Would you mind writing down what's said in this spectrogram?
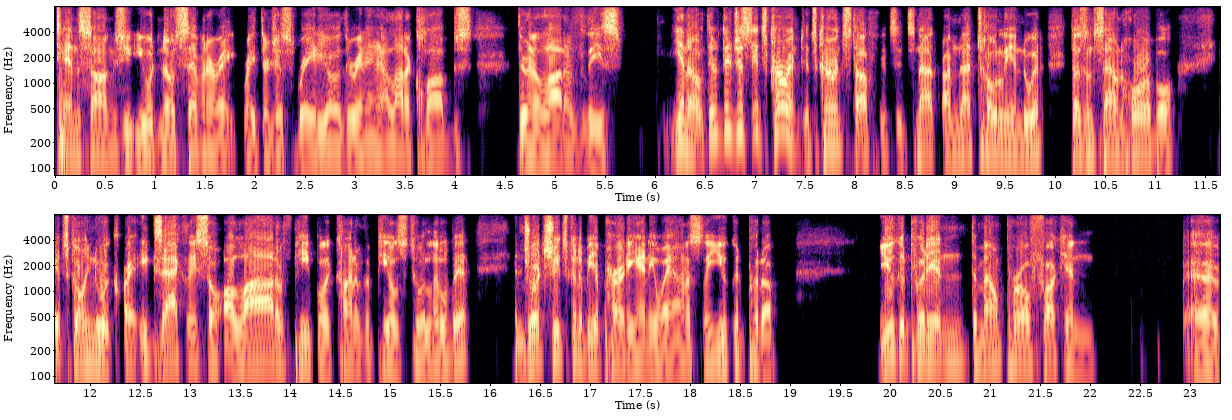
ten songs, you, you would know seven or eight, right? They're just radio. They're in a lot of clubs. They're in a lot of these. You know, they're they're just it's current. It's current stuff. It's it's not. I'm not totally into it. Doesn't sound horrible. It's going to exactly. So a lot of people it kind of appeals to a little bit. And George Street's going to be a party anyway. Honestly, you could put up, you could put in the Mount Pearl fucking uh,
